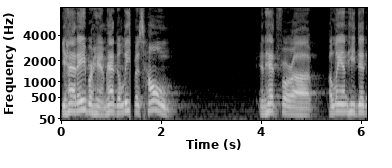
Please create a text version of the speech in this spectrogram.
You had Abraham, had to leave his home and head for uh, a land he did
